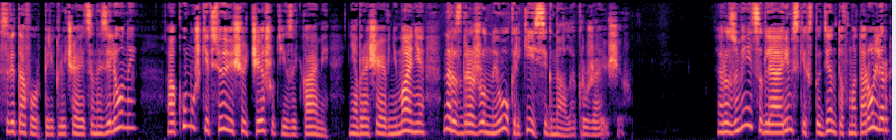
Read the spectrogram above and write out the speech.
Светофор переключается на зеленый, а кумушки все еще чешут языками, не обращая внимания на раздраженные окрики и сигналы окружающих. Разумеется, для римских студентов мотороллер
